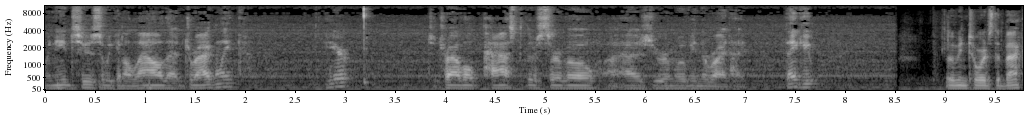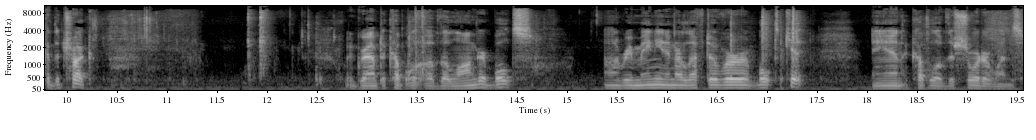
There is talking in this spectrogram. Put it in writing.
We need to so we can allow that drag link here to travel past the servo uh, as you're moving the ride height. Thank you. Moving towards the back of the truck, we grabbed a couple of the longer bolts uh, remaining in our leftover bolt kit and a couple of the shorter ones.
